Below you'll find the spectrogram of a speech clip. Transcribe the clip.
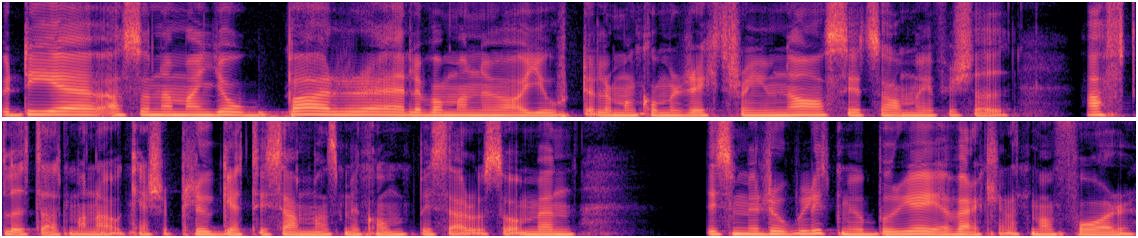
För det, alltså när man jobbar eller vad man nu har gjort eller man kommer direkt från gymnasiet så har man ju för sig haft lite att man har kanske pluggat tillsammans med kompisar och så men det som är roligt med att börja är verkligen att man får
